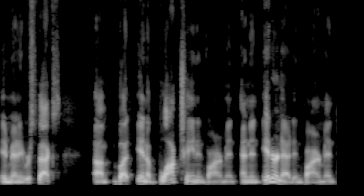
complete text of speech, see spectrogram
in many respects. Um, but in a blockchain environment and an internet environment,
